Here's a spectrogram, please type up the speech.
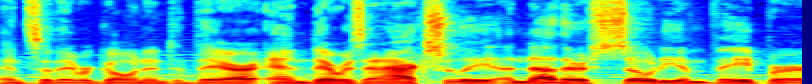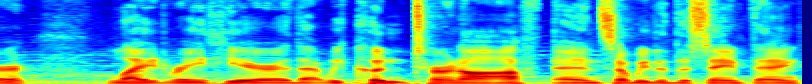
and so they were going into there and there was an, actually another sodium vapor light right here that we couldn't turn off. And so we did the same thing.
